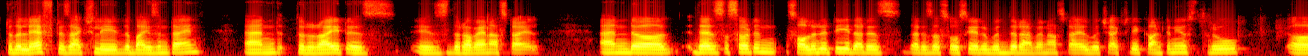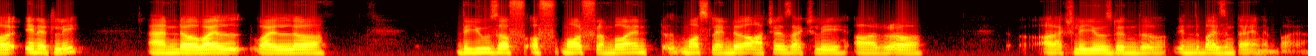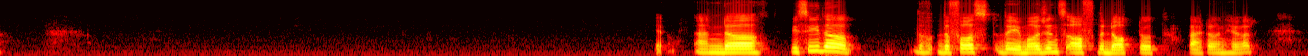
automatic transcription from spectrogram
to the left is actually the Byzantine, and to the right is is the Ravenna style. And uh, there's a certain solidity that is that is associated with the Ravenna style, which actually continues through uh, in Italy, and uh, while while uh, the use of of more flamboyant, more slender arches actually are uh, are actually used in the in the Byzantine Empire. And uh, we see the the, the first, the emergence of the dogtooth pattern here.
